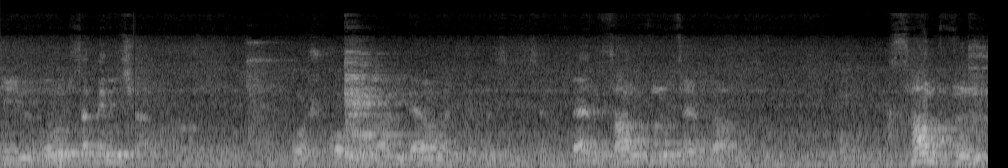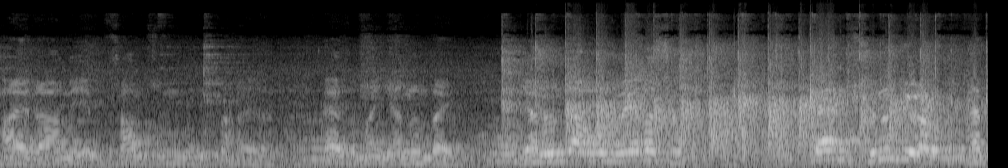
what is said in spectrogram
şeyiniz olursa beni çağır. Boş olmadan devam ettirmesini istedim. Ben Samsun sevdalısıyım. Samsun hayranıyım. Samsun'un da hayran. Her zaman yanındayım. Yanında olmaya da. Ben şunu diyorum hep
